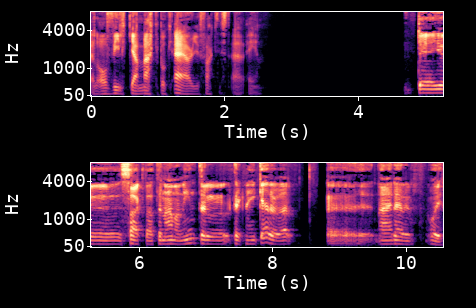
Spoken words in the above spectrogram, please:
eller av vilka Macbook Air ju faktiskt är en. Det är ju sagt att en annan Intel-teknik är det väl? Uh, nej, det är det. Oj,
